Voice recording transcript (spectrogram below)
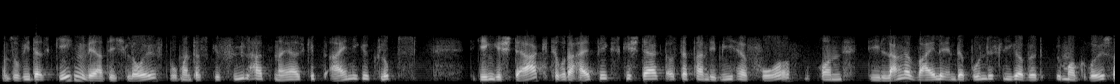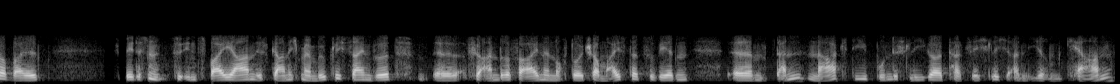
Und so wie das gegenwärtig läuft, wo man das Gefühl hat, naja, es gibt einige Clubs, die gehen gestärkt oder halbwegs gestärkt aus der Pandemie hervor und die Langeweile in der Bundesliga wird immer größer, weil spätestens in zwei Jahren es gar nicht mehr möglich sein wird, äh, für andere Vereine noch deutscher Meister zu werden, ähm, dann nagt die Bundesliga tatsächlich an ihrem Kern,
